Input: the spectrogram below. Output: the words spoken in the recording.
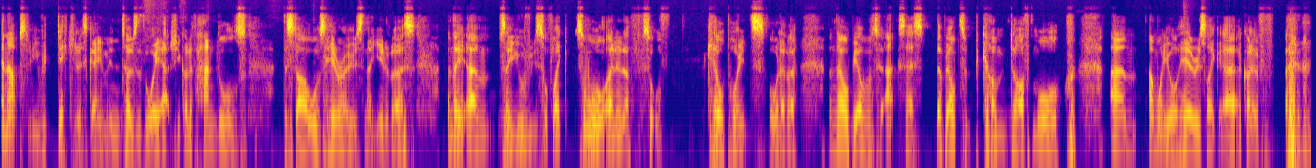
an absolutely ridiculous game in terms of the way it actually kind of handles the Star Wars heroes in that universe. And they um so you'll sort of like someone will earn enough sort of kill points or whatever, and they'll be able to access. They'll be able to become Darth Maul. um, and what you'll hear is like a, a kind of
